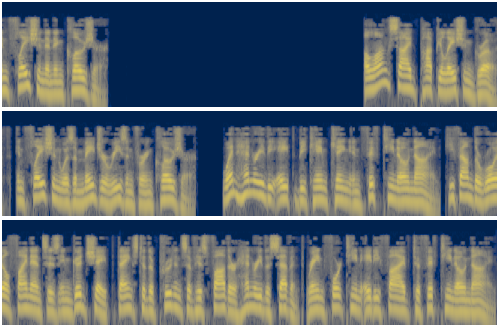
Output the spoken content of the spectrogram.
Inflation and enclosure Alongside population growth, inflation was a major reason for enclosure. When Henry VIII became king in 1509, he found the royal finances in good shape thanks to the prudence of his father Henry VII reigned 1485–1509.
